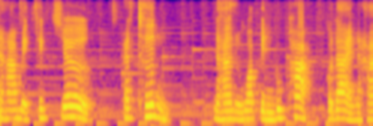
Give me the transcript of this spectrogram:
นะคะ แบบ texture pattern นะคะ หรือว่าเป็นรูปภาพก็ได้นะคะ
